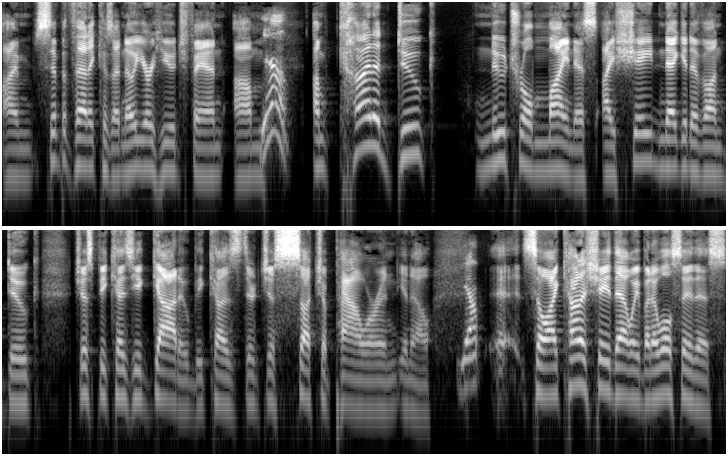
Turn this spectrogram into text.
I'm sympathetic because I know you're a huge fan. Um, Yeah. I'm kind of Duke neutral minus. I shade negative on Duke just because you got to because they're just such a power and you know. Yep. Uh, So I kind of shade that way, but I will say this:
